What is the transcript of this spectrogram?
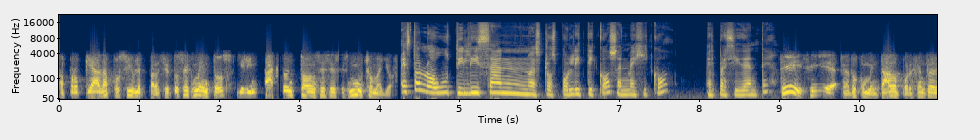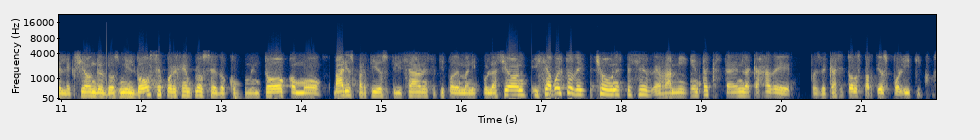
apropiada posible para ciertos segmentos y el impacto entonces es, es mucho mayor. ¿Esto lo utilizan nuestros políticos en México? ¿El presidente? Sí, sí, se ha documentado, por ejemplo, la elección del 2012, por ejemplo, se documentó como varios partidos utilizaron este tipo de manipulación y se ha vuelto, de hecho, una especie de herramienta que está en la caja de pues de casi todos los partidos políticos,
